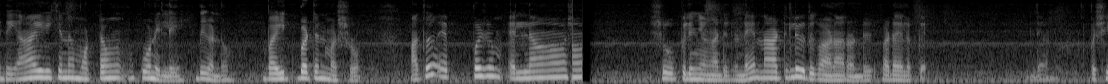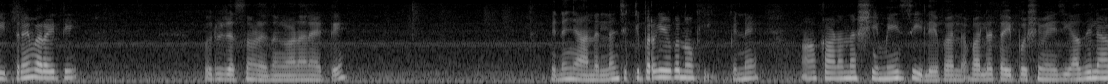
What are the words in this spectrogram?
ഇത് ആ ഇരിക്കുന്ന മുട്ട കൂണില്ലേ? ഇത് കണ്ടോ? വൈറ്റ് ബട്ടൺ മഷ്റൂം അത് എപ്പോഴും എല്ലാ ഷോപ്പിലും ഞാൻ കണ്ടിട്ടുണ്ട്. നാട്ടിലും ഇത് കാണാറുണ്ട് കടയിലൊക്കെ. ഇതാണ്. പക്ഷേ ഇത്രയും വെറൈറ്റി ഒരു രസമായിരുന്നു കാണാനായിട്ട്. പിന്നെ ഞാനെല്ലാം ചിക്കിപ്പിറകിയൊക്കെ നോക്കി. പിന്നെ ആ കാണുന്ന ഷിമേജിയില്ലേ പല പല ടൈപ്പ് ഷിമേജി അതിൽ ആ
